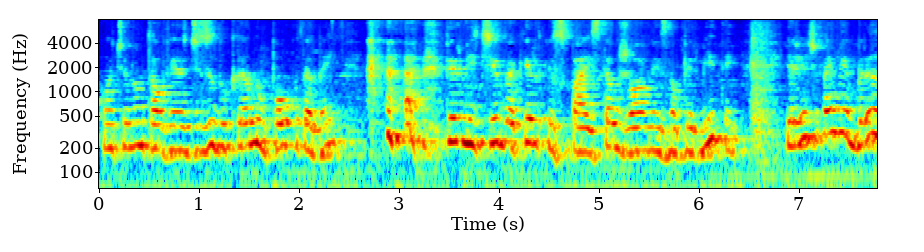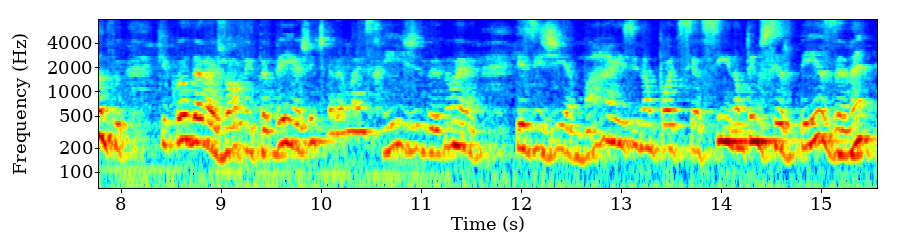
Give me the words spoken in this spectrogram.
continuam talvez deseducando um pouco também, permitindo aquilo que os pais tão jovens não permitem. E a gente vai lembrando que quando era jovem também a gente era mais rígida, não é? Exigia mais e não pode ser assim, não tenho certeza, né?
